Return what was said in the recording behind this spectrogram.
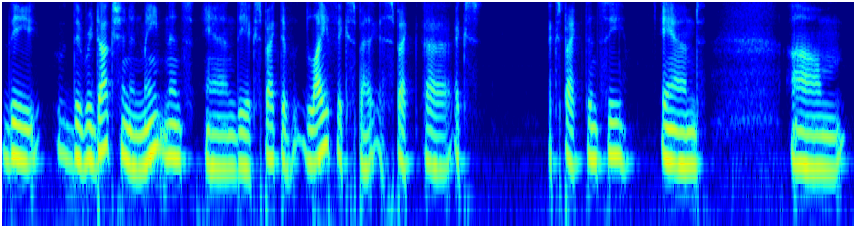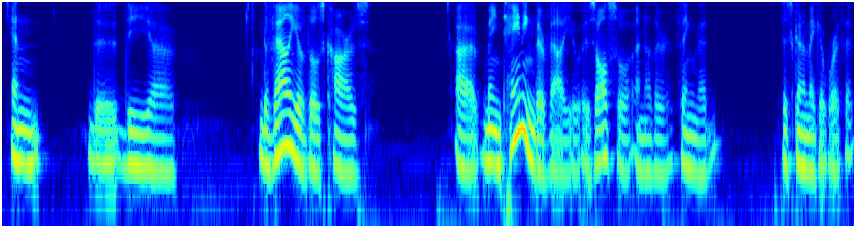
The the reduction in maintenance and the expected life expect, expect, uh, ex, expectancy and um, and the the uh, the value of those cars, uh, maintaining their value is also another thing that is going to make it worth it.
